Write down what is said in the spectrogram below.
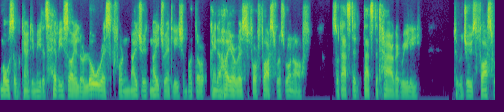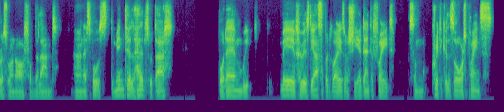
most of County Meath, it's heavy soil. They're low risk for nitrate nitrate leaching, but they're kind of higher risk for phosphorus runoff. So that's the that's the target really to reduce phosphorus runoff from the land and I suppose the min-till helps with that. But um, we, Maeve, who is the ASSAP advisor, she identified some critical source points,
